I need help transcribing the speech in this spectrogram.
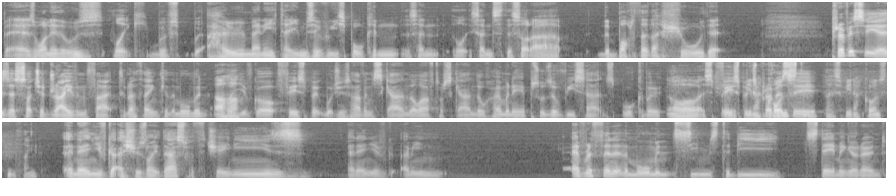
but it is one of those. Like, we've how many times have we spoken since like, since the sort of the birth of this show that Privacy is a, such a driving factor, I think, at the moment. Uh-huh. Like you've got Facebook, which is having scandal after scandal. How many episodes have we sat and spoke about? oh, it's, it's been Facebook's a privacy. constant. It's been a constant thing. and then you've got issues like this with the Chinese, and then you've, got, I mean, everything at the moment seems to be stemming around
